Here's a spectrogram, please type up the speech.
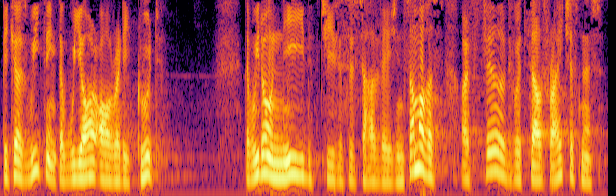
because we think that we are already good, that we don't need Jesus' salvation. Some of us are filled with self righteousness.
